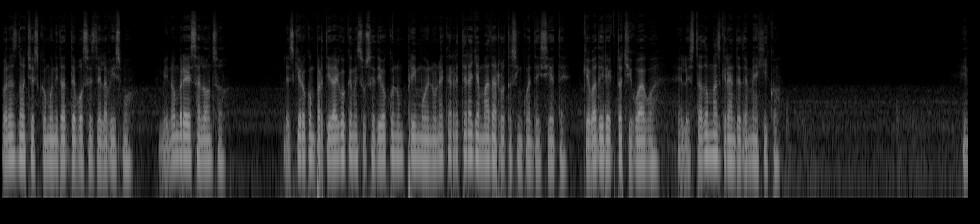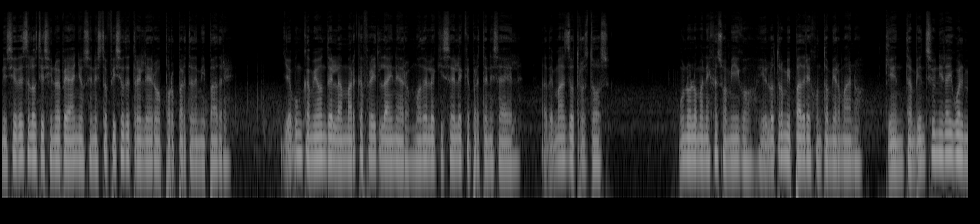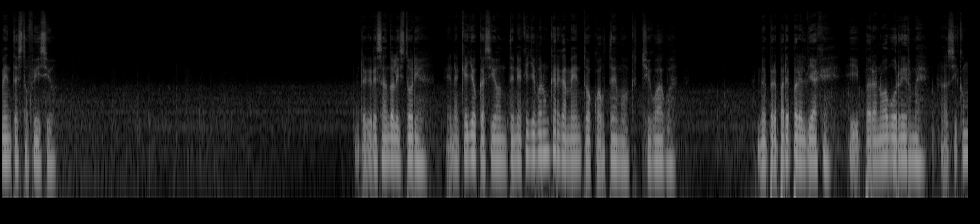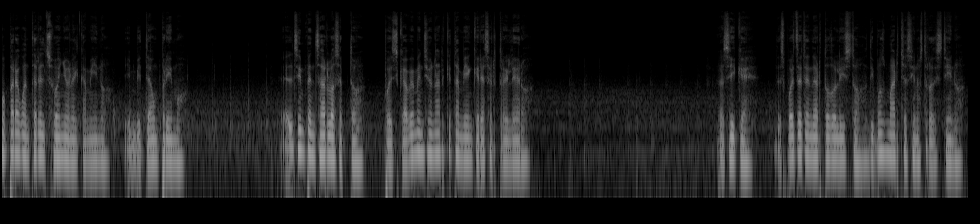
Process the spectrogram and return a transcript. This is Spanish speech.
Buenas noches, comunidad de voces del abismo. Mi nombre es Alonso. Les quiero compartir algo que me sucedió con un primo en una carretera llamada Ruta 57, que va directo a Chihuahua, el estado más grande de México. Inicié desde los 19 años en este oficio de trailero por parte de mi padre. Llevo un camión de la marca Freightliner modelo XL que pertenece a él, además de otros dos. Uno lo maneja su amigo y el otro mi padre junto a mi hermano, quien también se unirá igualmente a este oficio. Regresando a la historia, en aquella ocasión tenía que llevar un cargamento a Cuauhtémoc, Chihuahua. Me preparé para el viaje y para no aburrirme, así como para aguantar el sueño en el camino, invité a un primo. Él sin pensarlo aceptó, pues cabe mencionar que también quería ser trailero. Así que, después de tener todo listo, dimos marcha hacia nuestro destino.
